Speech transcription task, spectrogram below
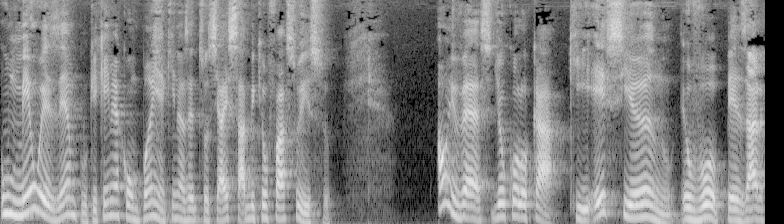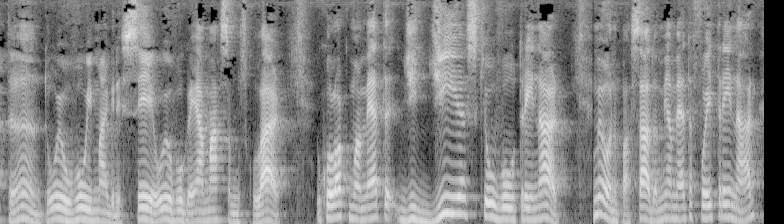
o meu exemplo, que quem me acompanha aqui nas redes sociais sabe que eu faço isso. Ao invés de eu colocar que esse ano eu vou pesar tanto, ou eu vou emagrecer, ou eu vou ganhar massa muscular, eu coloco uma meta de dias que eu vou treinar. No meu ano passado, a minha meta foi treinar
